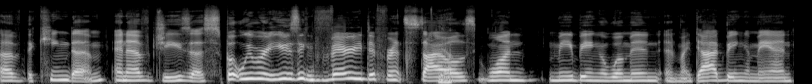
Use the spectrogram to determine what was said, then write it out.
of the kingdom and of Jesus, but we were using very different styles. One me being a woman and my dad being a man,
